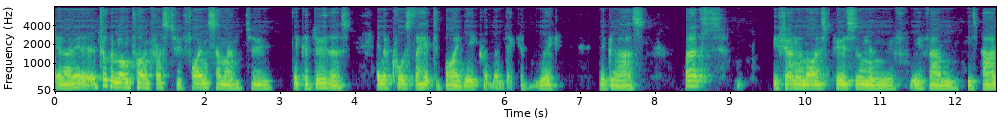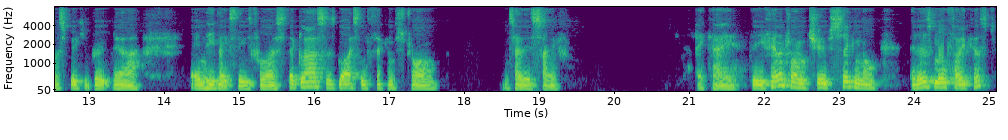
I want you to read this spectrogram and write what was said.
you know, it took a long time for us to find someone to that could do this. And of course, they had to buy the equipment that could work the glass. But we found a nice person, and we've we've um, he's part of the Spooky group now, and he makes these for us. The glass is nice and thick and strong, and so they're safe. Okay, the Phanatron tube signal, it is more focused.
